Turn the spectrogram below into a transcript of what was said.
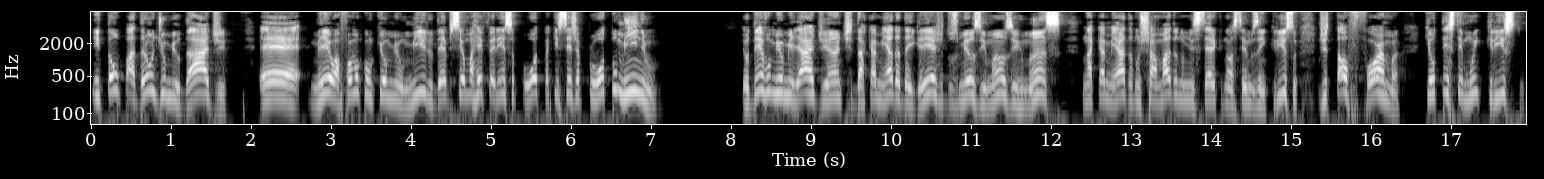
Então, o padrão de humildade é meu, a forma com que eu me humilho deve ser uma referência para o outro, para que seja para o outro o mínimo. Eu devo me humilhar diante da caminhada da igreja, dos meus irmãos e irmãs, na caminhada, no chamado no ministério que nós temos em Cristo, de tal forma que eu testemunhe Cristo,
